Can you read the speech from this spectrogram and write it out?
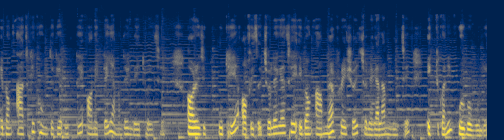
এবং আজকে ঘুম থেকে উঠতে অনেকটাই আমাদের লেট হয়েছে। অরিজিৎ উঠে অফিসে চলে গেছে এবং আমরা ফ্রেশ হয়ে চলে গেলাম নিচে একটুখানি ঘুরবো বলে।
